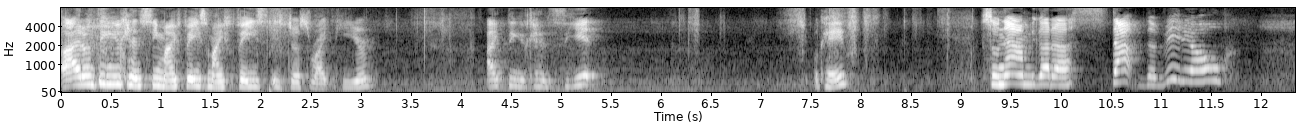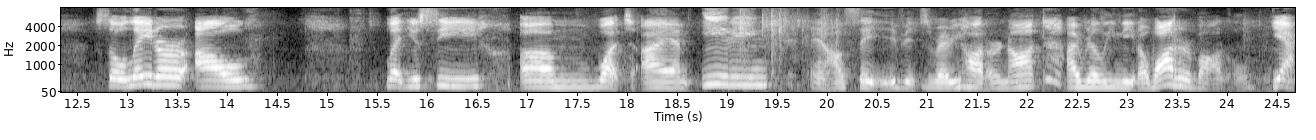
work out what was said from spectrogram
I don't think you can see my face. My face is just right here. I think you can see it. Okay. So now I'm gonna stop the video. So later I'll let you see um, what I am eating and I'll say if it's very hot or not. I really need a water bottle. Yeah.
